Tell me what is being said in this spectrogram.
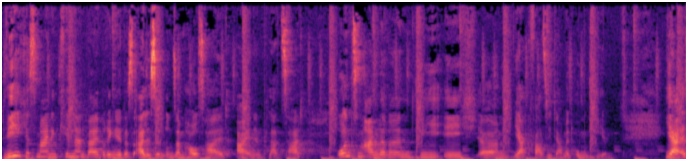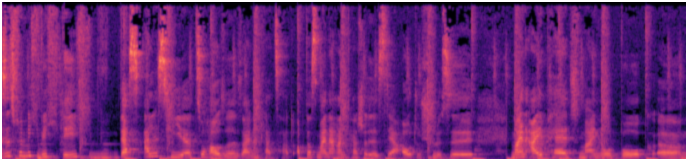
wie ich es meinen Kindern beibringe, dass alles in unserem Haushalt einen Platz hat. Und zum anderen, wie ich ähm, ja quasi damit umgehe. Ja, es ist für mich wichtig, dass alles hier zu Hause seinen Platz hat. Ob das meine Handtasche ist, der Autoschlüssel, mein iPad, mein Notebook, ähm,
